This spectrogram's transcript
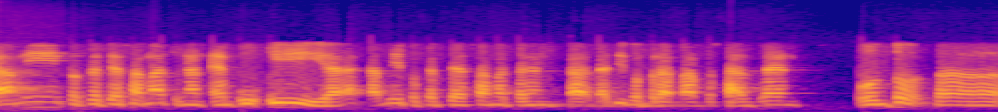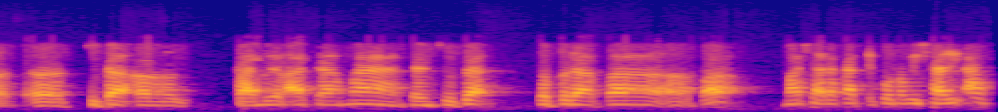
Kami bekerja sama dengan MUI ya, kami bekerja sama dengan uh, tadi beberapa pesantren untuk uh, uh, juga uh, kamil agama dan juga beberapa apa masyarakat ekonomi syariah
